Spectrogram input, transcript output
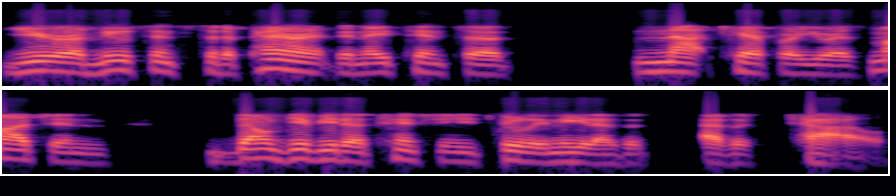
you're a nuisance to the parent, then they tend to not care for you as much and don't give you the attention you truly need as a as a child.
